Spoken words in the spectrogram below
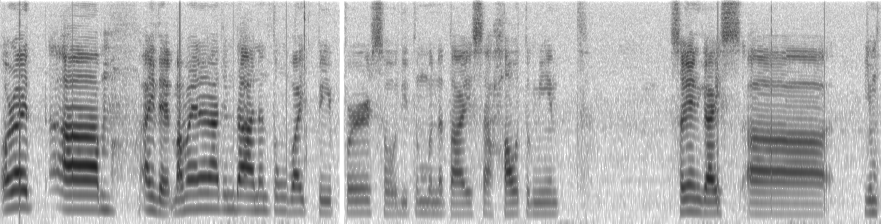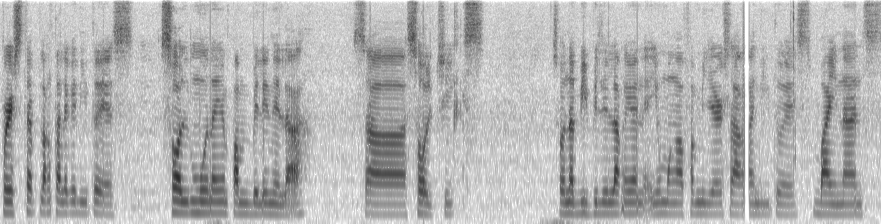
Alright, um, ay hindi, mamaya na natin daanan tong white paper. So dito muna tayo sa how to mint. So yun guys, uh, yung first step lang talaga dito is sol muna yung pambili nila sa Sol Chicks. So nabibili lang yun, yung mga familiar sa akin dito is Binance,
